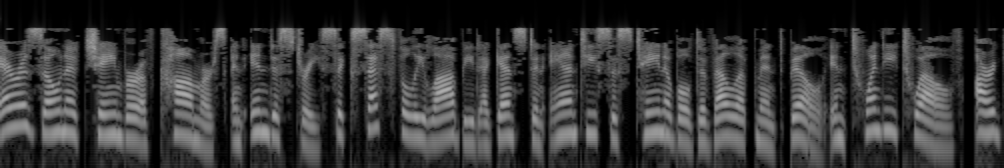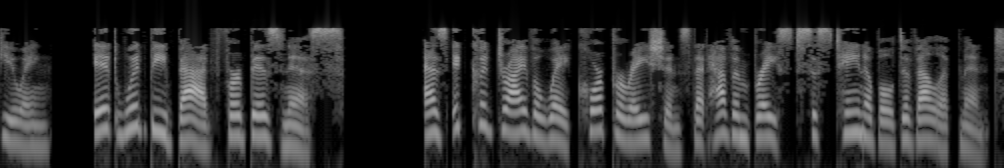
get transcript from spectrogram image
Arizona Chamber of Commerce and Industry successfully lobbied against an anti-sustainable development bill in 2012, arguing, it would be bad for business, as it could drive away corporations that have embraced sustainable development.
